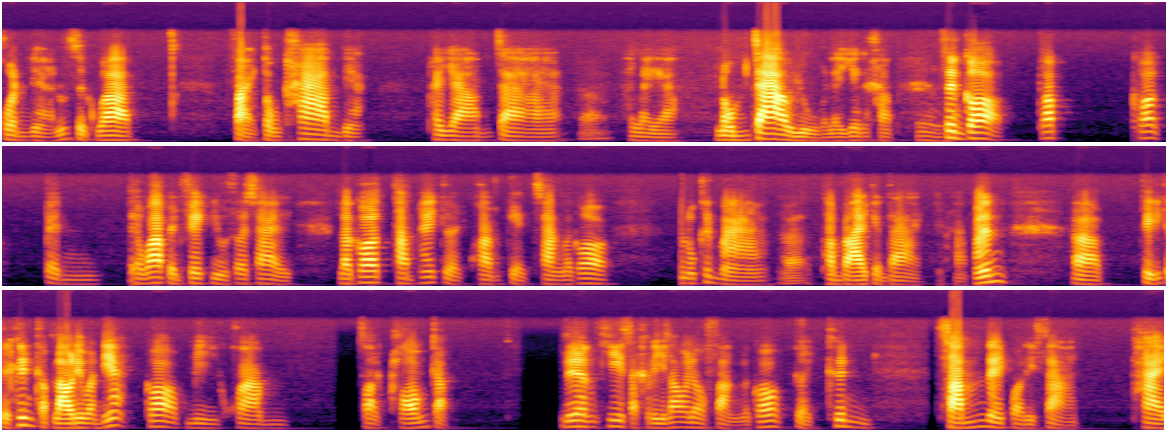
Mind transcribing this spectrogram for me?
คนเนี่ยรู้สึกว่า ฝ่ายตรงข้ามเนี่ยพยายามจะอะไรอะล้มเจ้าอยู่อะไรเงี้ยนะครับ ซึ่งก็ก็ก็เป็นแต่ว่าเป็นเฟกนิวส์ก็ใช่ แล้วก็ทำให้เกิดความเกลียดชัง แล้วก็ลุกขึ้นมาทำร้ายกันได้นะครับเพราะฉะนั้นสิ่งที่เกิดขึ้นกับเราในวันนี้ก็มีความสอดคล้องกับเรื่องที่สักรีเล่าให้เราฟัง แล้วก็เกิดขึ้นซ้ำในประวัติศาสตร์ไทย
